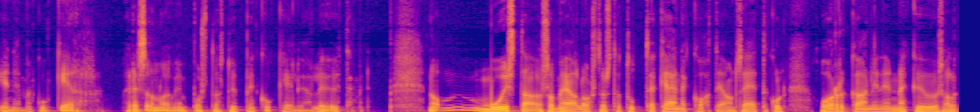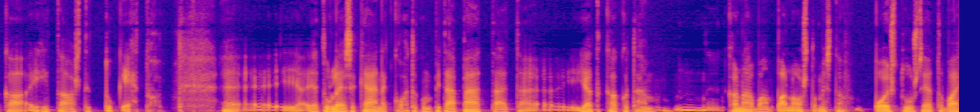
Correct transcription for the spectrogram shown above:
enemmän kuin kerran. Resonoivien postaustyyppien kokeilu ja löytäminen. No muista somealustoista tuttuja käännekohtia on se, että kun orgaaninen näkyvyys alkaa hitaasti tukehtua ja, ja tulee se käännekohta, kun pitää päättää, että jatkaako tähän kanavaan panostamista, poistuu sieltä vai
